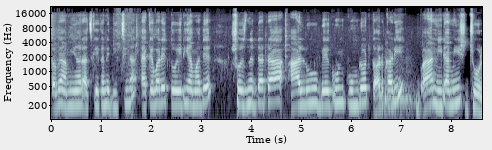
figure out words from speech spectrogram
তবে আমি আর আজকে এখানে দিচ্ছি না। একেবারে তৈরি আমাদের সজনের ডাঁটা, আলু, বেগুন, কুমড়োর তরকারি বা নিরামিষ ঝোল।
